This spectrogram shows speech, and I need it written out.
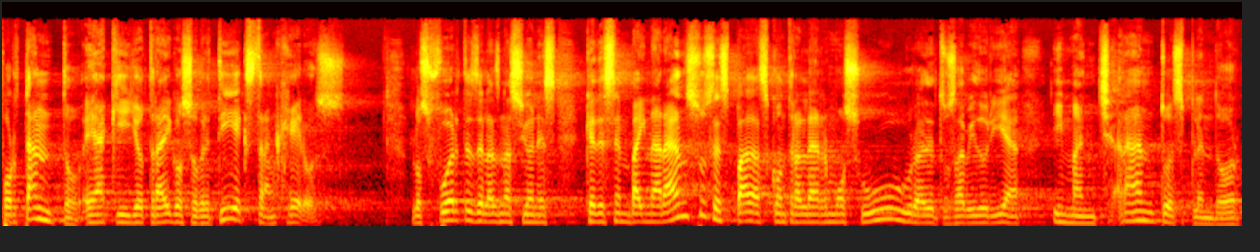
por tanto, he aquí yo traigo sobre ti extranjeros los fuertes de las naciones, que desenvainarán sus espadas contra la hermosura de tu sabiduría y mancharán tu esplendor.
